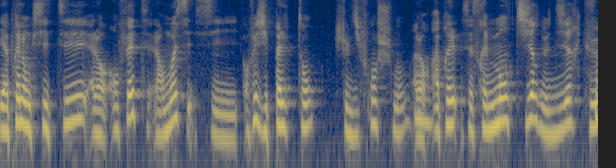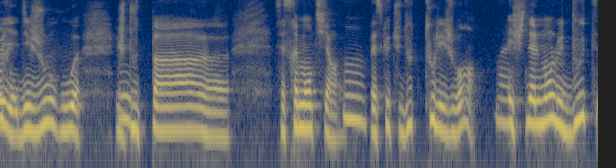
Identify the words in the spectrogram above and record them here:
et après l'anxiété. Alors en fait, alors moi, c'est, en fait, j'ai pas le temps. Je te le dis franchement. Alors Mm. après, ça serait mentir de dire qu'il y a des jours où je Oui. doute pas. ça serait mentir. Mm. Parce que tu doutes tous les jours. Ouais. Et finalement, le doute,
